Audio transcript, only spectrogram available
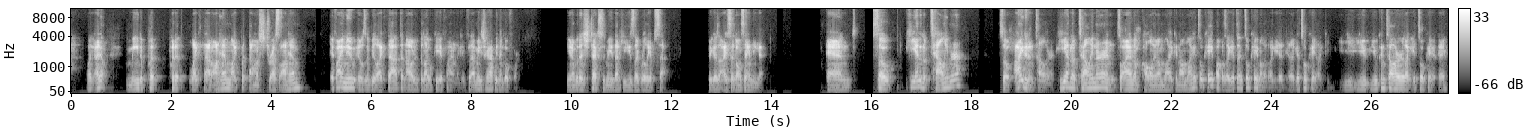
like I don't mean to put put it like that on him, like put that much stress on him. If I knew it was gonna be like that, then I would have been like, okay, fine. Like if that makes you happy, then go for it. You know, but then she texted me that he's like really upset because I said don't say anything yet. And so he ended up telling her. So I didn't tell her. He ended up telling her, and so I ended up calling him like, and I'm like, it's okay, Papa's like, it's it's okay, mother, like, it, like it's okay, like you you, you can tell her like it's okay. Okay.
